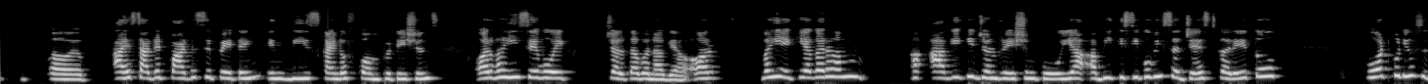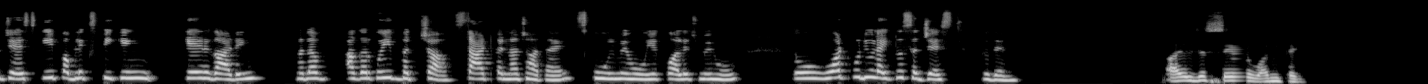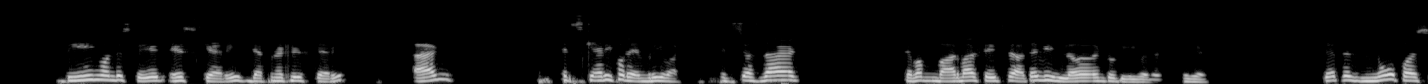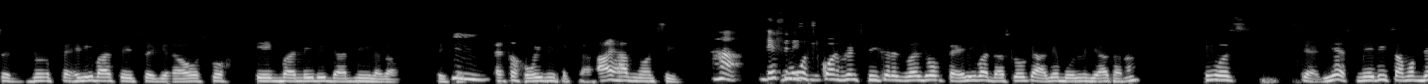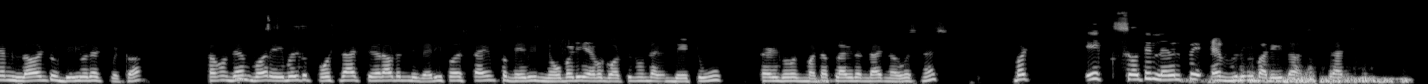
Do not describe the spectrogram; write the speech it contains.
I started participating in these kind of competitions और वहीं से वो एक चलता बना गया। और वही है कि अगर हम आगे की जनरेशन को या अभी किसी को भी सजेस्ट करें तो व्हाट वुड यू सजेस्ट कि पब्लिक स्पीकिंग के रिगार्डिंग मतलब अगर कोई बच्चा स्टार्ट करना चाहता है स्कूल में हो या कॉलेज में हो तो what would you like to suggest to them I'll just say one thing. Being on the stage is scary, definitely scary. And it's scary for everyone. It's just that जब हम बार बार स्टेज पे आते हैं we learn to deal with it ठीक है there is no person जो पहली बार स्टेज पे गया हो उसको एक बार भी डर नहीं लगा ठीक है हम्म ऐसा हो ही नहीं सकता आई हैव नॉट सीन हाँ most definitely confident speaker as well जो पहली बार दस लोग के आगे बोलने गया था ना he was scared yes maybe some of them learned to deal with it quicker some of them were able to push that fear out in the very first time so maybe nobody ever got to know that they too felt those butterflies and that nervousness but एक certain level पे everybody does that's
